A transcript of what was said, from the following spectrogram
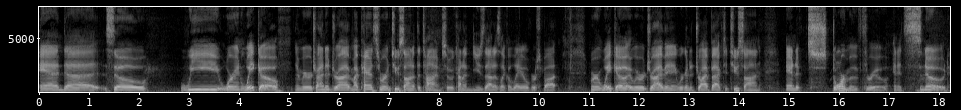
and uh, so we were in Hueco and we were trying to drive. My parents were in Tucson at the time, so we kind of used that as like a layover spot. We were in Hueco and we were driving, we are going to drive back to Tucson, and a storm moved through and it snowed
